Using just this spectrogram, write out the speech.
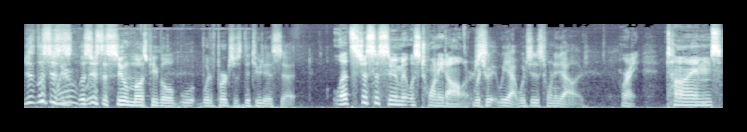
just, let's just Where- let's where- just assume most people w- would have purchased the two disc set, let's just assume it was twenty dollars. which yeah, which is twenty dollars. Right. Times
